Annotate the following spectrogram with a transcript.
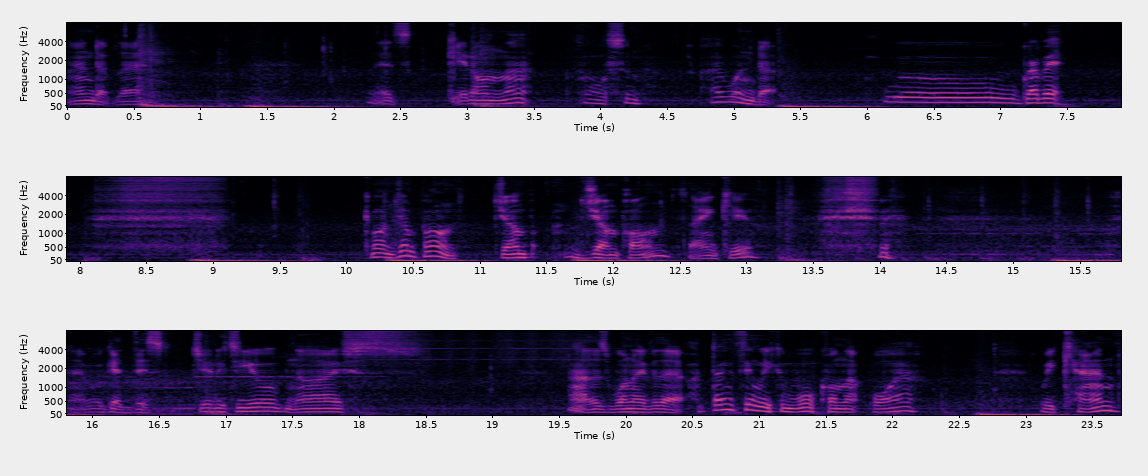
and up there. Let's get on that. Awesome. I wonder. Whoa! Grab it. Come on, jump on. Jump, jump on. Thank you. And we'll get this agility orb. Nice. Ah, there's one over there. I don't think we can walk on that wire. We can,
